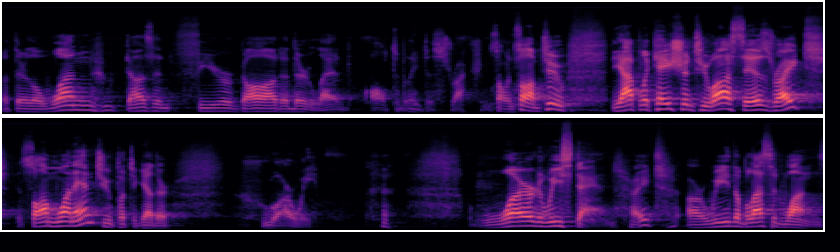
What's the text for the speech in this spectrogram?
but they're the one who doesn't fear God and they're led ultimately destruction. So in Psalm 2, the application to us is, right? Psalm 1 and 2 put together. Who are we? Where do we stand, right? Are we the blessed ones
